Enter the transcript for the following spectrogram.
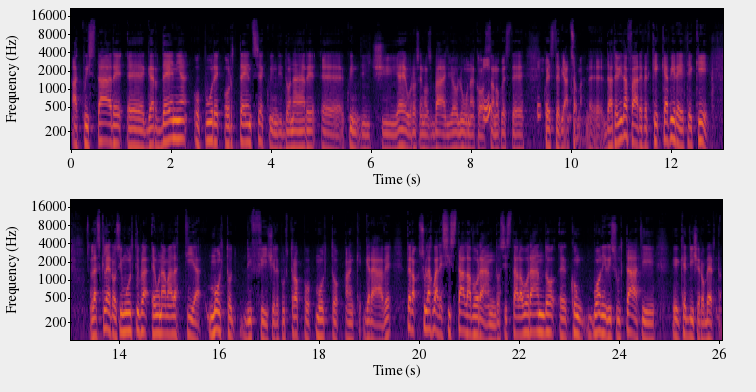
acquistare eh, gardenia oppure ortensia e quindi donare eh, 15 euro se non sbaglio l'una costano queste, queste piante. Insomma, eh, datevi da fare perché capirete che la sclerosi multipla è una malattia molto difficile, purtroppo molto anche grave, però sulla quale si sta lavorando, si sta lavorando eh, con buoni risultati. Eh, che dice Roberta?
